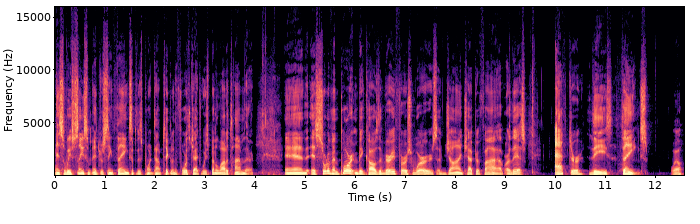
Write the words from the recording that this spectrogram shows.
And so we've seen some interesting things up to this point in time, particularly the fourth chapter. We spent a lot of time there. And it's sort of important because the very first words of John chapter 5 are this after these things. Well,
